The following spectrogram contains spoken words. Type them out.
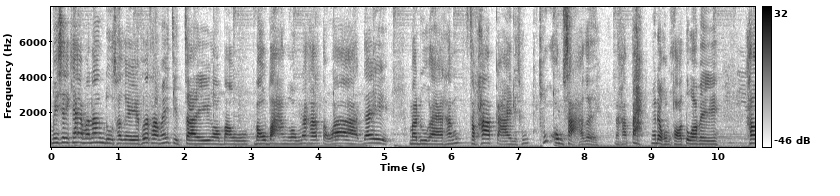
ไม่ใช่แค่มานั่งดูทะเลเพื่อทำให้จิตใจเราเบาเบาบางลงนะครับ แต่ว่าได้มาดูแลทั้งสภาพกายในทุกทุกองศาเลยนะครับไปงั้นเดี๋ยวผมขอตัวไป เข้า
